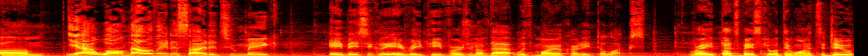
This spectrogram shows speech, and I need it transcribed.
Um, yeah, well, now they decided to make a basically a repeat version of that with Mario Kart 8 Deluxe, right? That's basically what they wanted to do.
